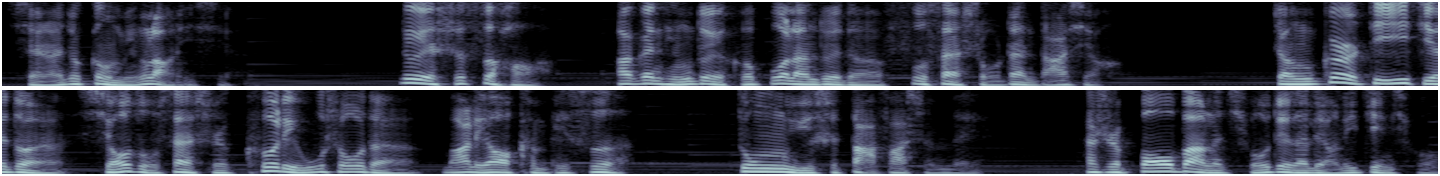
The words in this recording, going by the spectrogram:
显然就更明朗一些。六月十四号，阿根廷队和波兰队的复赛首战打响。整个第一阶段小组赛是颗粒无收的马里奥·肯佩斯，终于是大发神威，他是包办了球队的两粒进球。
